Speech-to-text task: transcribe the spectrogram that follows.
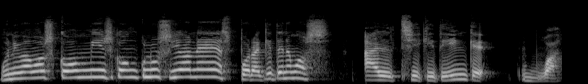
Bueno, y vamos con mis conclusiones. Por aquí tenemos al chiquitín que, ¡buah!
